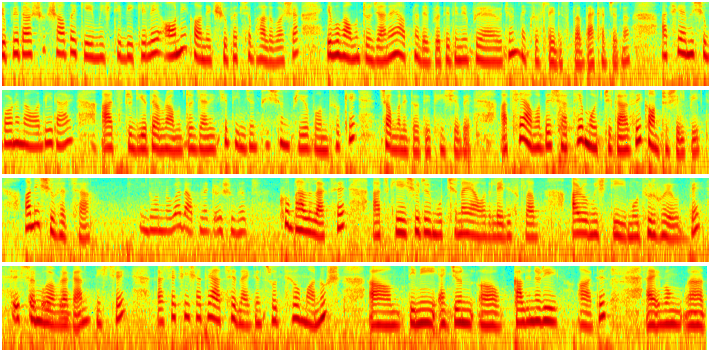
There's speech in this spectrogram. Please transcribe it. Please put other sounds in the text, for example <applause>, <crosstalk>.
সুপ্রিয় দর্শক, সবাইকে মিষ্টি বিকেলে অনেক অনেক শুভেচ্ছা, ভালোবাসা এবং আমন্ত্রণ জানাই আপনাদের প্রতিদিনের প্রিয় আয়োজন নেক্সাস লেডিস ক্লাব দেখার জন্য। আছি আমি সুবর্ণ নওয়াদি রায়। আজ স্টুডিওতে আমরা আমন্ত্রণ জানিয়েছি তিনজন ভীষণ প্রিয় বন্ধুকে সম্মানিত অতিথি হিসেবে। আছে আমাদের সাথে মৈত্রী গাজী, কণ্ঠশিল্পী। অনেক শুভেচ্ছা। ধন্যবাদ, আপনাকেও শুভেচ্ছা। খুব ভালো লাগছে। আজকে সুরের মূর্ছনায় আমাদের লেডিস ক্লাব আরও মিষ্টি মধুর হয়ে উঠবে। শুনব আমরা গান নিশ্চয়ই। তার সাথে সেই সাথে আছেন একজন শ্রদ্ধেয় মানুষ তিনি একজন কালিনারি আর্টিস্ট এবং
